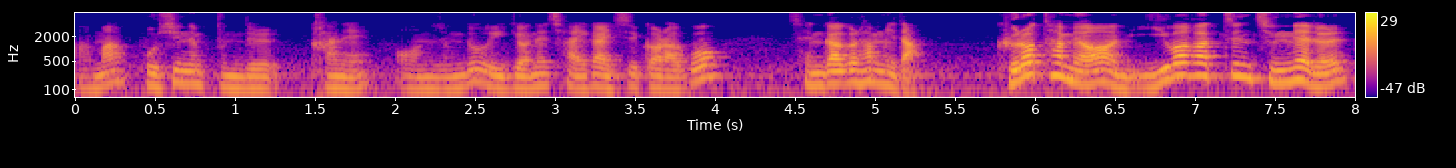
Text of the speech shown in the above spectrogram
아마 보시는 분들 간에 어느 정도 의견의 차이가 있을 거라고 생각을 합니다. 그렇다면 이와 같은 증례를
